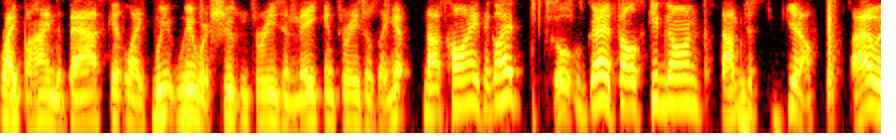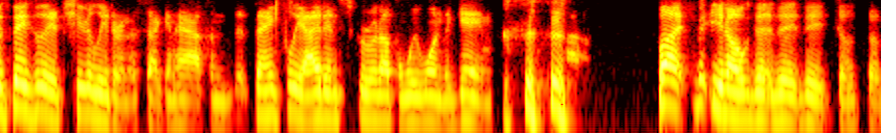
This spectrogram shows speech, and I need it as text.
right behind the basket. Like we, we were shooting threes and making threes. I was like, yep, not calling anything. Go ahead. Go, go ahead, fellas. Keep going. I'm just, you know, I was basically a cheerleader in the second half. And thankfully I didn't screw it up and we won the game. uh, but, you know, the, the, the, the, the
